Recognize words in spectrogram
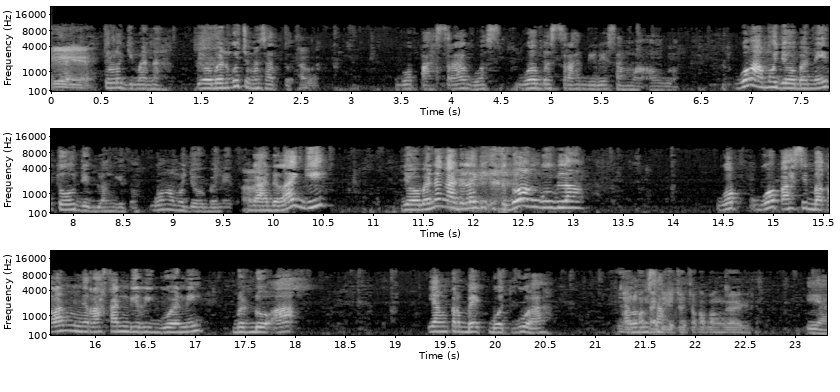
iya, iya. itu lo gimana jawaban gue cuma satu Apa? Gue pasrah gue gua berserah diri sama Allah. Gue nggak mau jawabannya itu dia bilang gitu. Gue nggak mau jawabannya itu. Nggak ada lagi. Jawabannya nggak ada lagi. Itu doang gue bilang. Gue gue pasti bakalan menyerahkan diri gue nih berdoa yang terbaik buat gue Ya, Kalau misal- dia cocok apa enggak gitu. iya.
